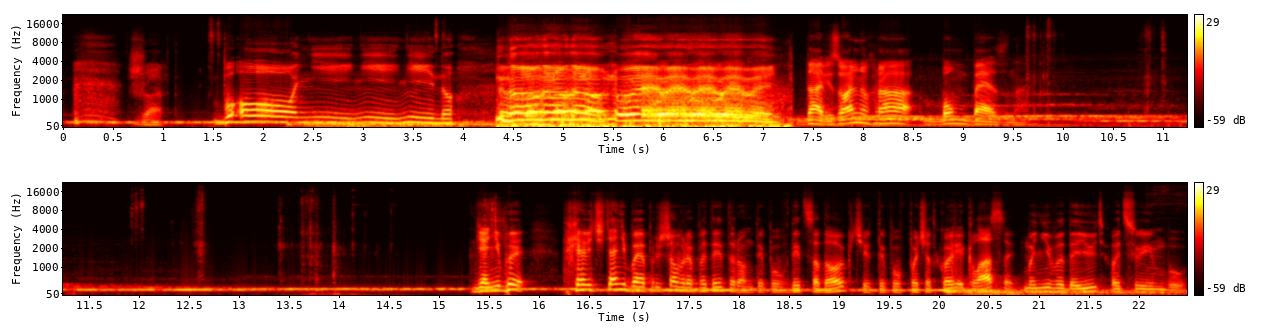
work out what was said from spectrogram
Жарт. Бо. О, ні, ні, ні, ну. No, no, no. Wait, wait, wait, wait, wait. Да, візуально гра бомбезна. Я ніби. Таке відчуття, ніби я прийшов репетитором, типу, в дитсадок чи, типу, в початкові класи. Мені видають оцю імбу.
